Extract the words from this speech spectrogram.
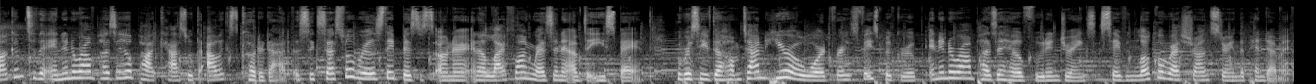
Welcome to the In and Around Pleasant Hill podcast with Alex Codadad, a successful real estate business owner and a lifelong resident of the East Bay, who received a Hometown Hero Award for his Facebook group In and Around Pleasant Hill Food and Drinks, saving local restaurants during the pandemic.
